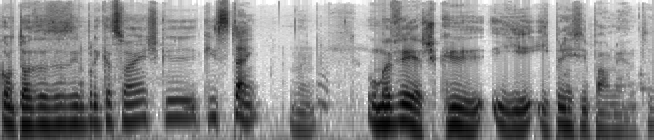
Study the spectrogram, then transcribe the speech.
com todas as implicações que, que isso tem. É? Uma vez que, e, e, principalmente,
